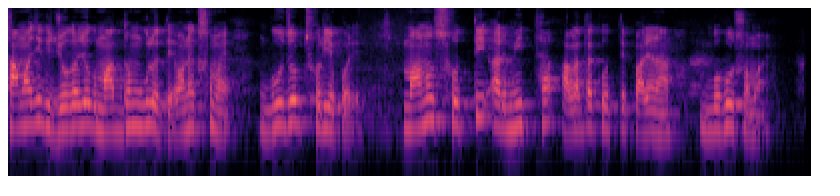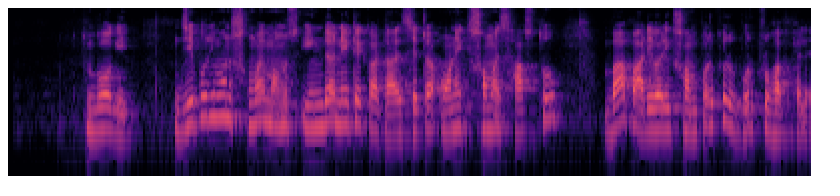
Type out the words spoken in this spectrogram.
সামাজিক যোগাযোগ মাধ্যমগুলোতে অনেক সময় গুজব ছড়িয়ে পড়ে। মানুষ সত্যি আর মিথ্যা আলাদা করতে পারে না বহু সময়। বগি, যে পরিমাণ সময় মানুষ ইন্টারনেটে কাটায় সেটা অনেক সময় স্বাস্থ্য বা পারিবারিক সম্পর্কের উপর প্রভাব ফেলে।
